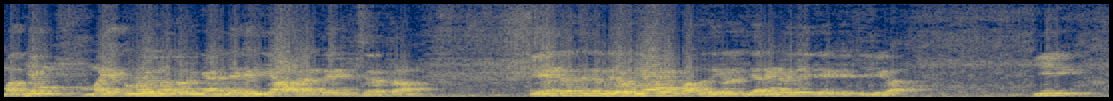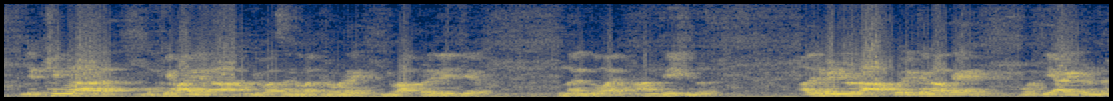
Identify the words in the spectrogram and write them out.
മദ്യം മയക്കുമരുന്ന് തുടങ്ങിയ ലഹരി വ്യാപനത്തെ ചെറുക്കണം കേന്ദ്രത്തിന്റെ നിരവധിയായ പദ്ധതികൾ ജനങ്ങളിലേക്ക് എത്തിക്കുക. ഈ ലക്ഷ്യങ്ങളാണ് മുഖ്യമായി ഞങ്ങൾ ആ യുവസംഗമത്തിലൂടെ യുവാക്കളിലേക്ക് നൽകുവാൻ ആഗ്രഹിക്കുന്നത്. അതിനുവേണ്ടിയുള്ള ഒരുക്കങ്ങളൊക്കെ പൂർത്തിയായിട്ടുണ്ട്.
